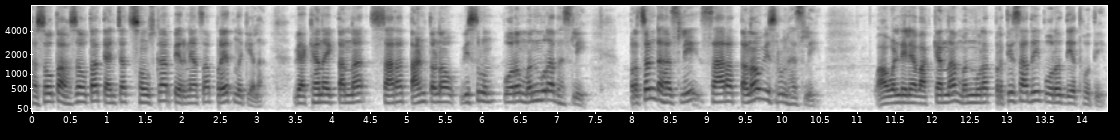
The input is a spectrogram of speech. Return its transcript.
हसवता हसवता त्यांच्यात संस्कार पेरण्याचा प्रयत्न केला. व्याख्यान ऐकताना सारा ताणतणाव विसरून पोरं मनमुराद हसली. प्रचंड हसली सारा तणाव विसरून हसली. आवडलेल्या वाक्यांना मनमुरात प्रतिसादही पोरत देत होती.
